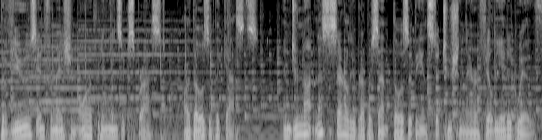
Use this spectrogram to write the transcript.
The views, information, or opinions expressed are those of the guests and do not necessarily represent those of the institution they are affiliated with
